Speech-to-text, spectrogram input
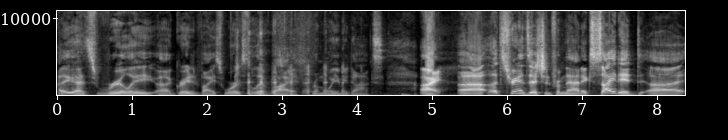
I think that's really uh, great advice, words to live by from William E. Docs. All right, uh, let's transition from that. Excited uh,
